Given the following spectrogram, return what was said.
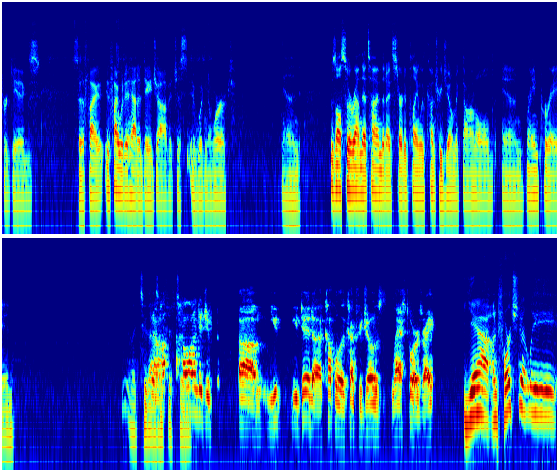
for gigs. So if I if I would have had a day job, it just it wouldn't have worked. And it was also around that time that I'd started playing with Country Joe McDonald and Rain Parade, like 2015. Now, how, how, long did you um, you you did a couple of Country Joe's last tours, right? Yeah, unfortunately,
